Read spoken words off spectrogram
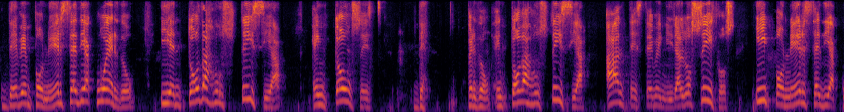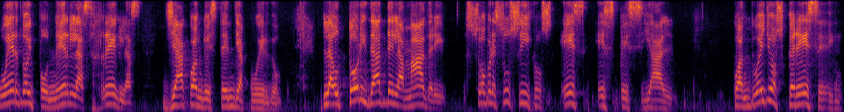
deben ponerse de acuerdo y en toda justicia, entonces, perdón, en toda justicia, antes deben ir a los hijos y ponerse de acuerdo y poner las reglas ya cuando estén de acuerdo. La autoridad de la madre sobre sus hijos es especial. Cuando ellos crecen,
